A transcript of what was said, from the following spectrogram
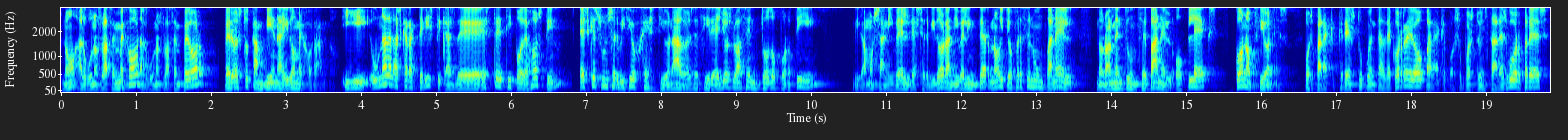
¿No? Algunos lo hacen mejor, algunos lo hacen peor, pero esto también ha ido mejorando. Y una de las características de este tipo de hosting es que es un servicio gestionado, es decir, ellos lo hacen todo por ti, digamos a nivel de servidor, a nivel interno, y te ofrecen un panel, normalmente un cPanel o Plex, con opciones. Pues para que crees tu cuenta de correo, para que por supuesto instales WordPress,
